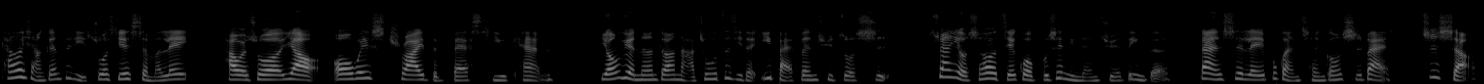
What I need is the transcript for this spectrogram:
他会想跟自己说些什么嘞他会说要 always try the best you can，永远呢都要拿出自己的一百分去做事。虽然有时候结果不是你能决定的，但是嘞，不管成功失败，至少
